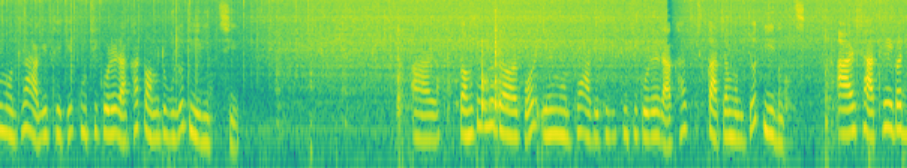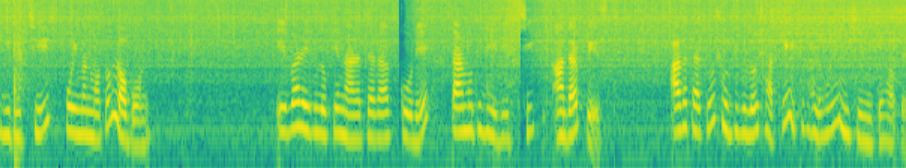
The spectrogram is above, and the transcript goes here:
মধ্যে আগে থেকে কুচি করে রাখা টমেটোগুলো দিয়ে দিচ্ছি। আর টমেটোগুলো দেওয়ার পর এর মধ্যে আগে থেকে কুচি করে রাখা কিছু কাঁচামরিচও দিয়ে দিচ্ছি। আর সাথে এবার দিয়ে দিচ্ছি পরিমাণ মতো লবণ। এবার এগুলোকে নাড়াচাড়া করে তার মধ্যে দিয়ে দিচ্ছি আদার পেস্ট। আদাটাকেও সবজিগুলোর সাথে একটু ভালোভাবে মিশিয়ে নিতে হবে।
